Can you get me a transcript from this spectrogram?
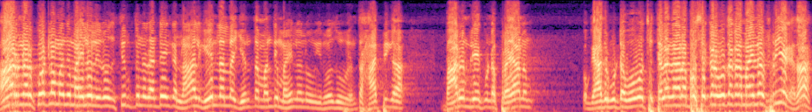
ఆరున్నర కోట్ల మంది మహిళలు ఈరోజు తిరుగుతున్నారు అంటే ఇంకా నాలుగేళ్ళలో ఎంతమంది మహిళలు ఈరోజు ఎంత హ్యాపీగా భారం లేకుండా ప్రయాణం ఒక యాదరుగుట్ట పోవచ్చు. తెలంగాణ బస్సు ఎక్కడ పోతే అక్కడ మహిళలు ఫ్రీయే కదా.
